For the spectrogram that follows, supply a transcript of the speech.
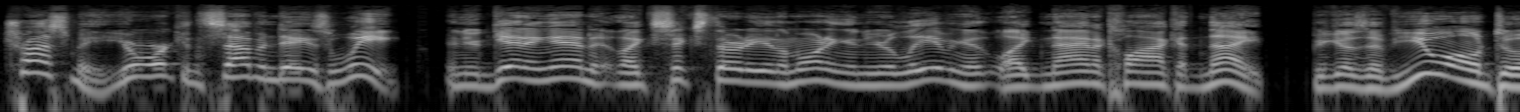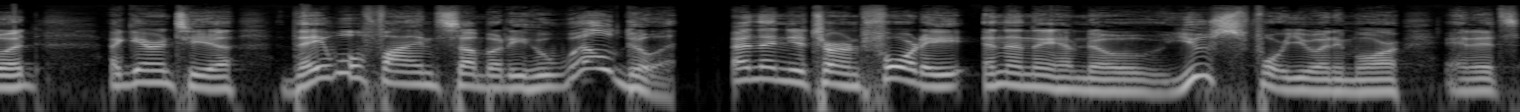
Trust me, you're working seven days a week and you're getting in at like 6.30 in the morning and you're leaving at like 9 o'clock at night. Because if you won't do it, I guarantee you, they will find somebody who will do it. And then you turn 40 and then they have no use for you anymore and it's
